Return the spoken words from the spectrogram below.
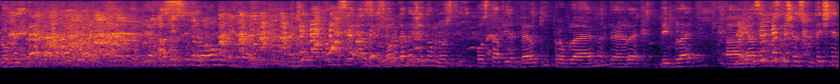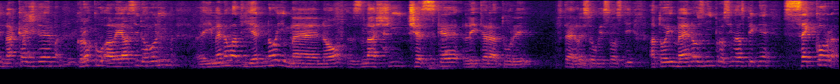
projekt. Jakýsi strom. Takže na tom se asi shodneme, že to množství postav je velký problém téhle Bible. A já jsem to slyšel skutečně na každém kroku, ale já si dovolím jmenovat jedno jméno z naší české literatury v téhle souvislosti. A to jméno zní, prosím vás pěkně, Sekora.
